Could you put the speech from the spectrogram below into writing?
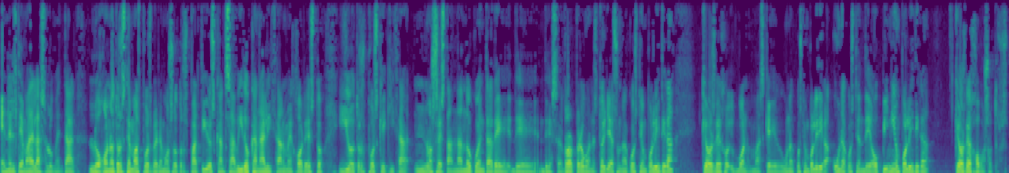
en el tema de la salud mental. Luego en otros temas pues veremos otros partidos que han sabido canalizar mejor esto y otros pues que quizá no se están dando cuenta de, de, ese error. Pero bueno, esto ya es una cuestión política que os dejo, bueno, más que una cuestión política, una cuestión de opinión política que os dejo a vosotros.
